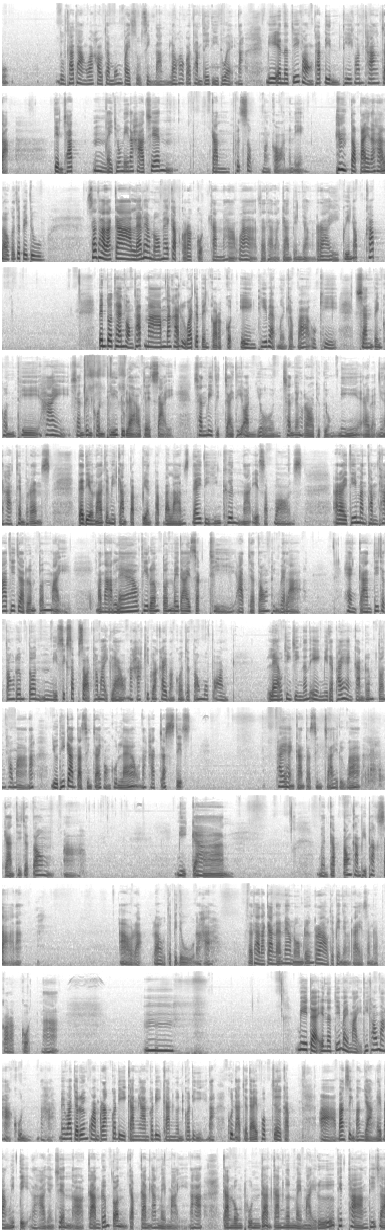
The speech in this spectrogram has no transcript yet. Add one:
ดูท่าทางว่าเขาจะมุ่งไปสู่สิ่งนั้น แล้วเขาก็ทำได้ดีด้วยนะ มี energy ของทัดดินที่ค่อนข้างจะเด่นชัดในช่วงนี้นะคะ เช่นกันพฤษภมังกรนั่นเอง ต่อไปนะคะเราก็จะไปดูสถานการณ์และแนวโน้มให้กับกรกฎกันนะคะว่าสถานการณ์เป็นอย่างไร Queen of Cup เป็นตัวแทนของธาตุน้ำนะคะ หรือว่าจะเป็นกรกฎเองที่แบบเหมือนกับว่าโอเค ฉันเป็นคนที่ให้ ฉันเป็นคนที่ดูแลเอาใจใส่ ฉันมีจิตใจที่อ่อนโยน ฉันยังรออยู่ตรงนี้อะไรแบบนี้นะคะ temperance แต่เดี๋ยวน่าจะมีการปรับเปลี่ยนปรับบาลานซ์ได้ดียิ่งขึ้นนะ eight of wands อะไรที่มันทำท่าที่จะเริ่มต้นใหม่ มานานแล้วที่เริ่มต้นไม่ได้สักทีอาจจะต้องถึงเวลา แห่งการที่จะต้องเริ่มต้นมีซิกซับสอดเข้ามาอีกแล้วนะคะ คิดว่าใครบางคนจะต้อง move on แล้วจริง ๆ นั่นเองมีแต่ไพ่แห่งการเริ่มต้นเข้ามานะ อยู่ที่การตัดสินใจของคุณแล้วนะคะ justice ไพ่แห่งการตัดสินใจหรือว่าการที่จะต้องอมีการ เหมือนกับต้องคำพิพากษานะเอาละเราจะไปดูนะคะ สถานการณ์และแนวโน้มเรื่องราวจะเป็นอย่างไรสำหรับกรกฎนะคะมมีแต่ energy ใหม่ ๆ ที่เข้ามาหาคุณนะคะ ไม่ว่าจะเรื่องความรักก็ดี การงานก็ดี การเงินก็ดีนะ คุณอาจจะได้พบเจอกับบางสิ่งบางอย่างในบางมิตินะคะ อย่างเช่นการเริ่มต้นกับการงานใหม่ ๆ นะคะ การลงทุนด้านการเงินใหม่ ๆ หรือทิศทางที่จะ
